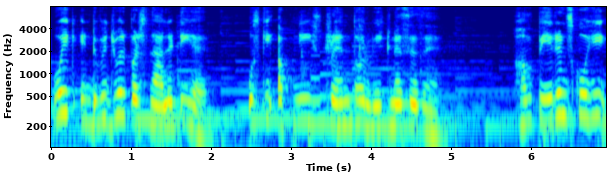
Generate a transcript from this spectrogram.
वो एक इंडिविजुअल पर्सनालिटी है। उसकी अपनी स्ट्रेंथ और वीकनेसेस हैं। हम पेरेंट्स को ही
